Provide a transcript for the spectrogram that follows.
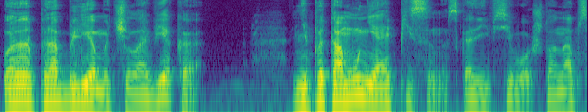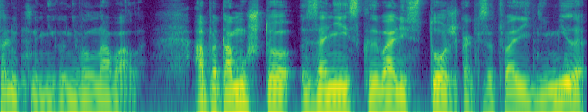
Вот эта проблема человека не потому не описана, скорее всего, что она абсолютно не, не волновала, а потому что за ней скрывались тоже, как и за творение мира,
